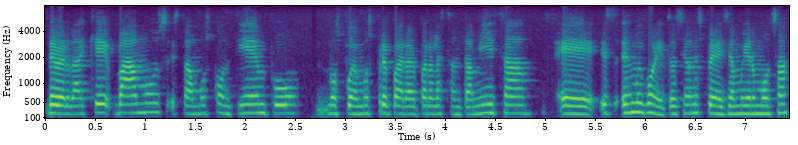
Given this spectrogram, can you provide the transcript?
de verdad que vamos, estamos con tiempo, nos podemos preparar para la Santa Misa. Eh, es, muy bonito, ha sido una experiencia muy hermosa.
